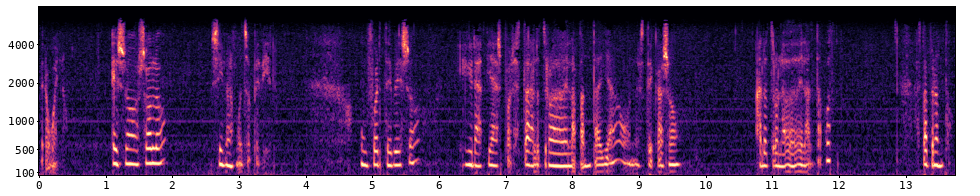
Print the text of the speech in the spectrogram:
Pero bueno, eso solo si no es mucho pedir. Un fuerte beso y gracias por estar al otro lado de la pantalla o en este caso al otro lado del altavoz. Hasta pronto.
